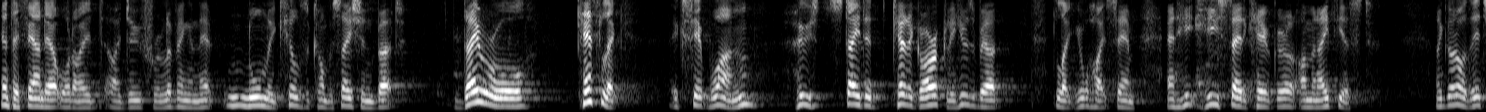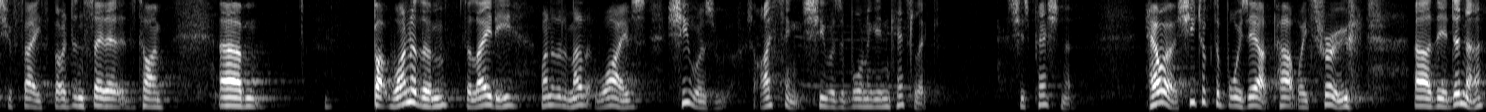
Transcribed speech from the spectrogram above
And they found out what I, I do for a living, and that normally kills the conversation. But they were all Catholic, except one who stated categorically, he was about like your height, Sam, and he, he stated categorically, I'm an atheist. I go, oh, that's your faith. But I didn't say that at the time. Um, but one of them, the lady, one of the mother, wives, she was, I think she was a born again Catholic. She's passionate. However, she took the boys out partway through uh, their dinner.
